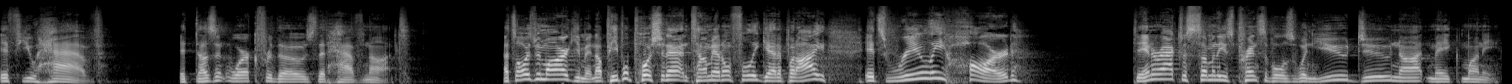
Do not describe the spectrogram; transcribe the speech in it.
if you have, it doesn't work for those that have not. That's always been my argument. Now, people push it out and tell me I don't fully get it, but I, it's really hard to interact with some of these principles when you do not make money.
